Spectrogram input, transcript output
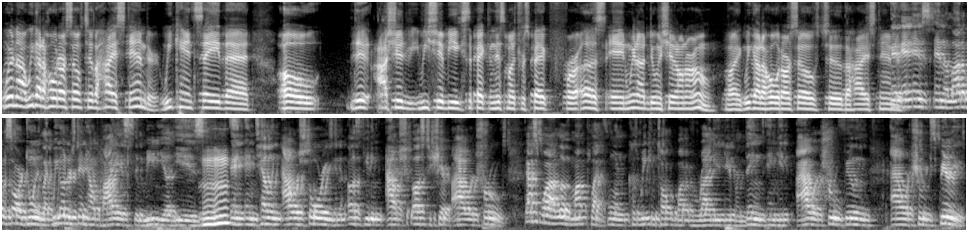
we're not we got to hold ourselves to the highest standard. We can't say that oh I should we should be expecting this much respect for us and we're not doing shit on our own. Like we got to hold ourselves to the highest standard. and, and, and a lot of us are doing it. Like we understand how biased the media is Mhm. in, in telling our stories and us getting out us to share our truths. That's why I love my platform because we can talk about a variety of different things and get our true feeling, our true experience.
